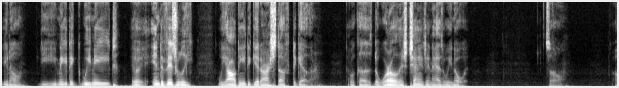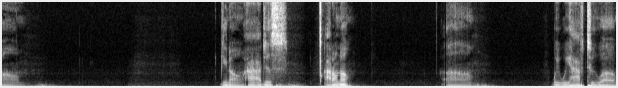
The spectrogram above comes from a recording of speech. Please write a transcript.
you know, you need to, we need, uh, individually, we all need to get our stuff together because the world is changing as we know it. So, um, you know, I, I just, I don't know. Uh, we we have to uh,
